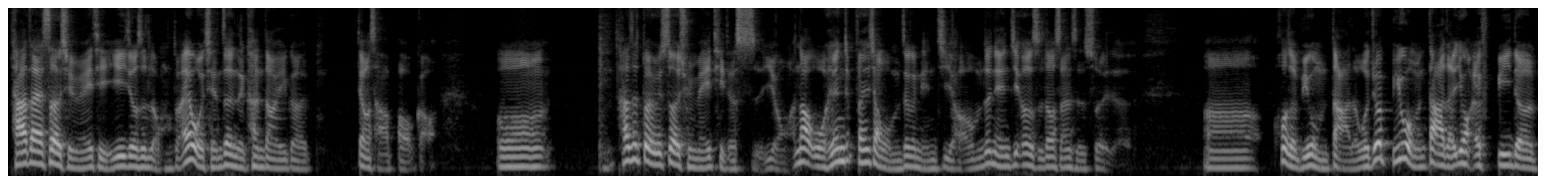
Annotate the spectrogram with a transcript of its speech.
他在社群媒体依旧是垄断。哎，我前阵子看到一个调查报告，嗯，他是对于社群媒体的使用。那我先分享我们这个年纪哈，我们这年纪二十到三十岁的，嗯，或者比我们大的，我觉得比我们大的用 FB 的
